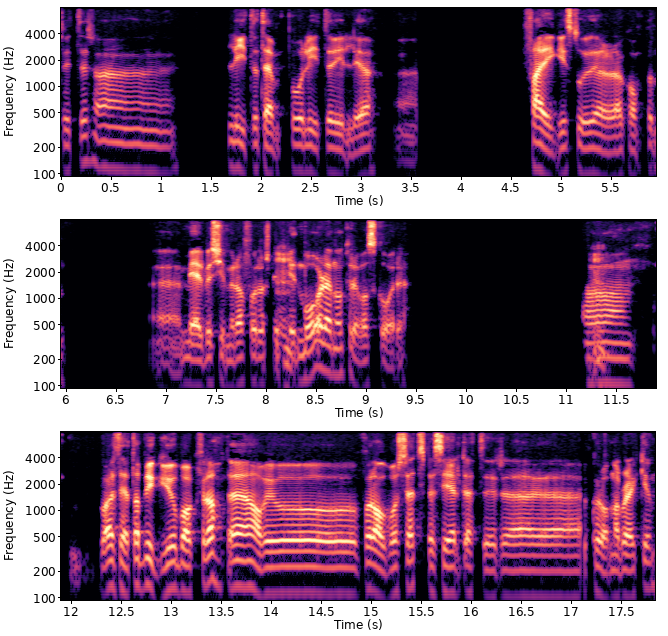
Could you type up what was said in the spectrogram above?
Twitter. Uh, lite tempo, lite vilje. feige i store deler av kampen mer bekymra for å slippe mm. inn mål enn å prøve å skåre. Arteta bygger jo bakfra. Det har vi jo for alvor sett, spesielt etter koronabreaken.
